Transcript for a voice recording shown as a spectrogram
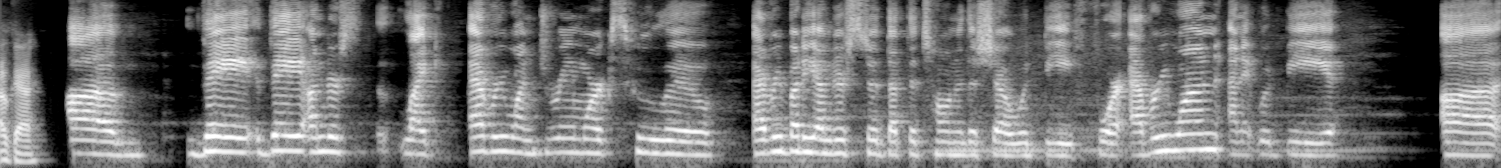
okay Um, they they under like everyone, DreamWorks, Hulu, everybody understood that the tone of the show would be for everyone, and it would be, uh,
